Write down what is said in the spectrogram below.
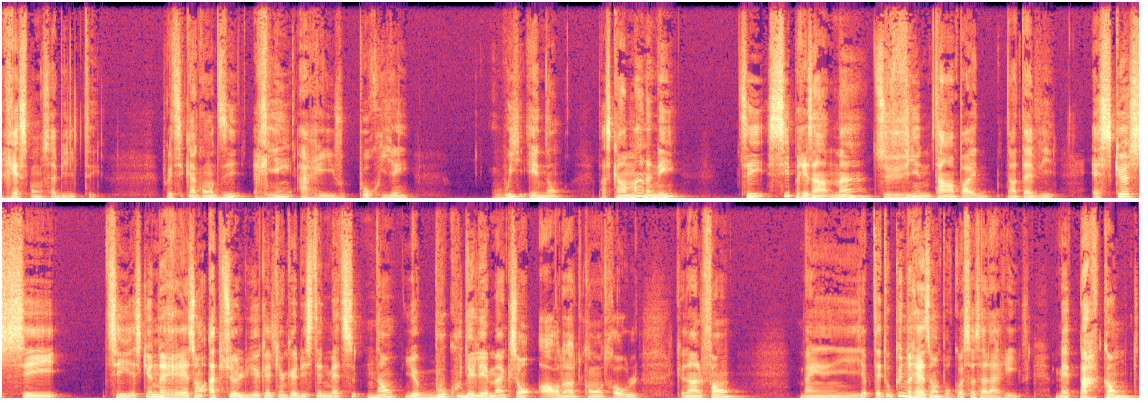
responsabilité. Vous voyez, quand on dit rien arrive pour rien, oui et non. Parce qu'à un moment donné, si présentement tu vis une tempête dans ta vie, est-ce que c'est. Est-ce qu'il y a une raison absolue? Il y a quelqu'un qui a décidé de mettre ça? Non, il y a beaucoup d'éléments qui sont hors de notre contrôle, que dans le fond, ben, il n'y a peut-être aucune raison pourquoi ça, ça arrive. Mais par contre,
